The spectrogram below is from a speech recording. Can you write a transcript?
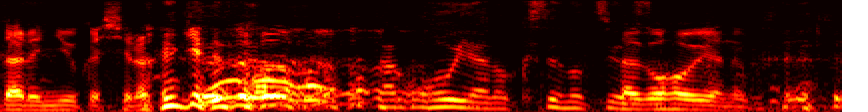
誰に言うか知らんけど。タコホイヤーの癖の強さ。タコホイヤーのくせに慣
